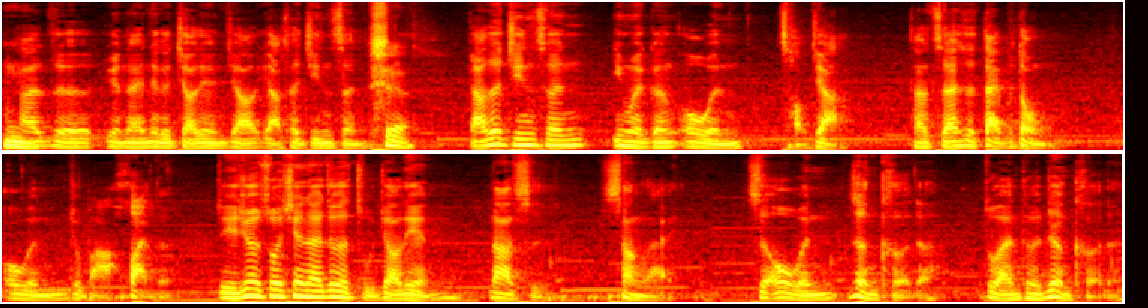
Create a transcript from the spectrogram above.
嗯他的原来那个教练叫亚特金森，是，亚特金森因为跟欧文吵架，他实在是带不动，欧文就把他换了。也就是说，现在这个主教练纳什上来是欧文认可的，杜兰特认可的，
